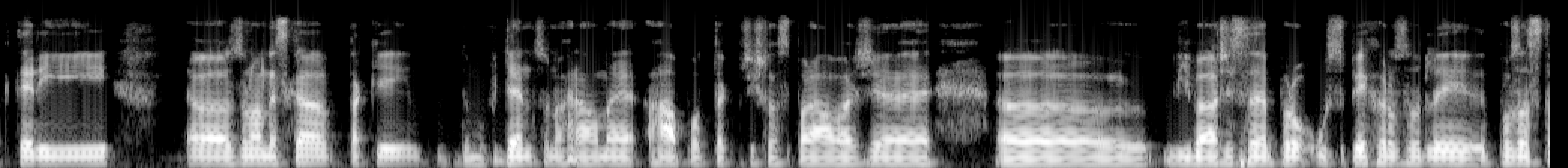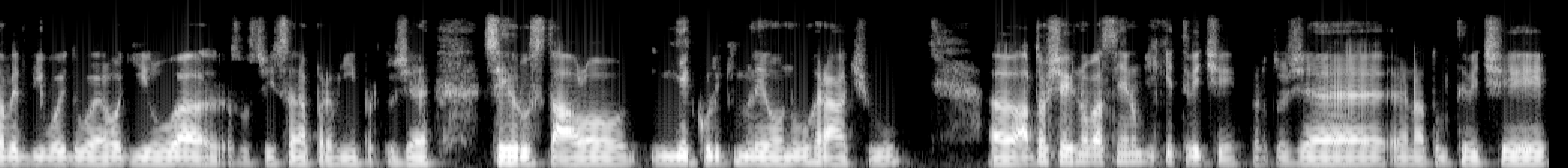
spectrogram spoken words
který Uh, zrovna dneska taky, v den, co nahráváme Hápot, tak přišla zpráva, že uh, výváři se pro úspěch rozhodli pozastavit vývoj druhého dílu a soustředit se na první, protože si hru stálo několik milionů hráčů. Uh, a to všechno vlastně jenom díky Twitchi, protože na tom Twitchi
